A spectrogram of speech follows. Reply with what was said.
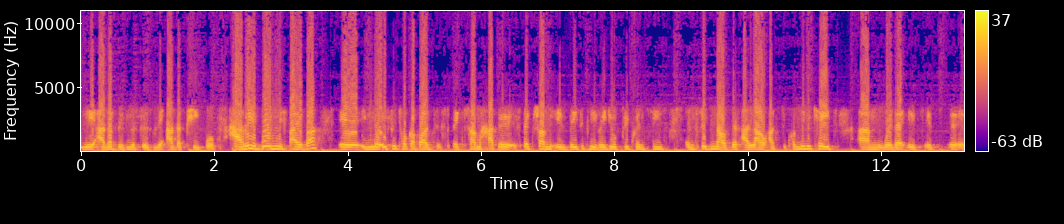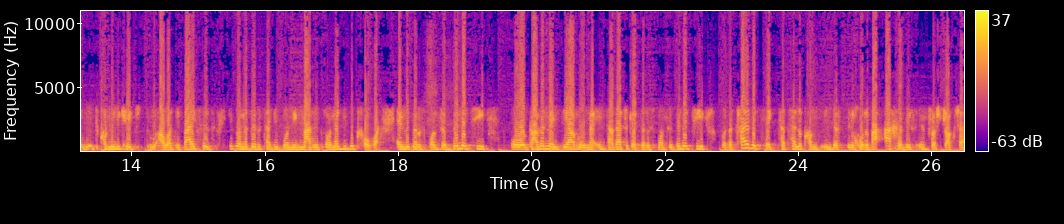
with other businesses with other people. Ha re e bone fiber. Uh, you know, if you talk about spectrum, spectrum is basically radio frequencies and signals that allow us to communicate, um, whether it's, it's uh, it communicates through our devices. Ke tsone tse re sa di boneng, mare tsona di botlhokwa. And it's a responsibility for government ya rona in South Africa, it's a responsibility for the private sector telecoms industry gore ba age this infrastructure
